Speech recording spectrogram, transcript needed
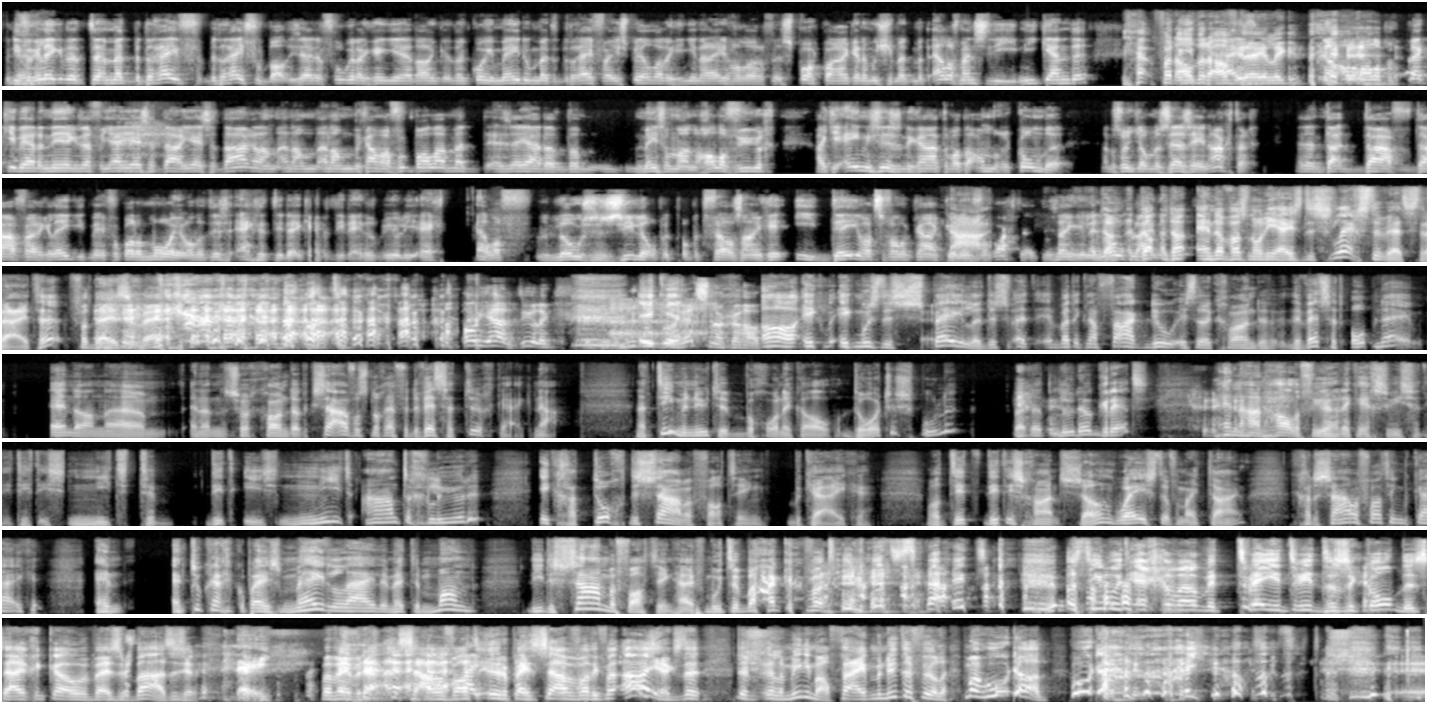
Maar die vergeleken het eh, met bedrijf, bedrijfsvoetbal. Die zeiden vroeger dan, ging je, dan, dan kon je meedoen met het bedrijf waar je speelde. Dan ging je naar een van de sportparken en dan moest je met, met elf mensen die je niet kende. Ja, van andere afdelingen. Dan allemaal op een plekje werden neergezet van ja, jij zit daar, jij zit daar. En dan, en dan, en dan gaan we voetballen. Met, en zei, ja, dan, dan, meestal na een half uur had je enigszins in de gaten wat de anderen konden. En dan stond je al met 6-1 achter. En da, daar, daar vergeleek ik het mee. Vond ik wel een mooie, want het is echt het idee. Ik heb het idee dat bij jullie echt elf loze zielen op het, op het veld staan. Geen idee wat ze van elkaar kunnen Ja. verwachten. Er zijn geen En, dan- looplijnen. dan- dan- en dat was nog niet eens de slechtste wedstrijd hè, van deze week. oh ja, natuurlijk. Ik- heb Reds nog gehad. Oh, ik, ik moest dus spelen. Dus het- wat ik nou vaak doe, is dat ik gewoon de, de wedstrijd opneem. En dan, ehm, en dan zorg ik gewoon dat ik s'avonds nog even de wedstrijd terugkijk. Nou, na tien minuten begon ik al door te spoelen bij dat Ludo Gretz. En na een half uur had ik echt zoiets van, dit, dit is niet te... Dit is niet aan te gluren. Ik ga toch de samenvatting bekijken. Want dit, dit is gewoon zo'n waste of my time. Ik ga de samenvatting bekijken. En, en toen kreeg ik opeens medelijden met de man die de samenvatting heeft moeten maken van die wedstrijd. Want die moet echt gewoon met 22 seconden zijn gekomen bij zijn baas. En zeggen, nee, maar we hebben de samenvatting, Europese samenvatting van Ajax. Dat willen minimaal vijf minuten vullen. Maar hoe dan? Hoe dan?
